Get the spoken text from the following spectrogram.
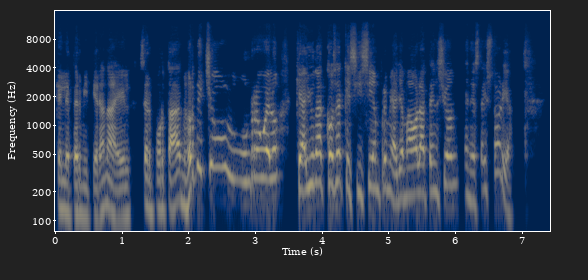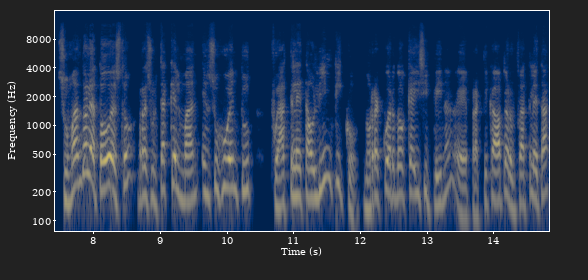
que le permitieran a él ser portada. Mejor dicho, un revuelo, que hay una cosa que sí siempre me ha llamado la atención en esta historia. Sumándole a todo esto, resulta que el man en su juventud fue atleta olímpico. No recuerdo qué disciplina eh, practicaba, pero fue atleta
